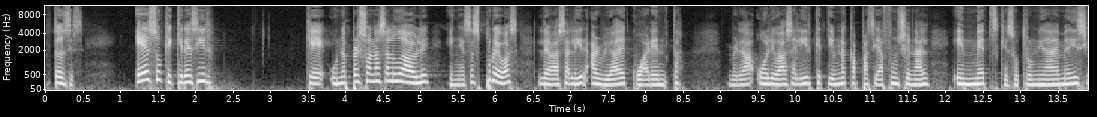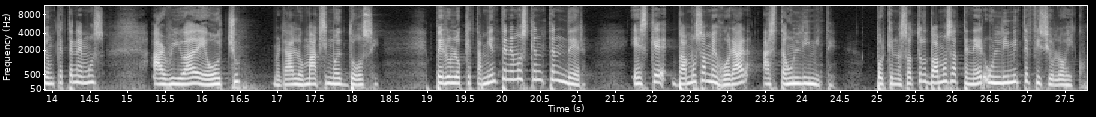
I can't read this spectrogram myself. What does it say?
Entonces, ¿eso qué quiere decir? Que una persona saludable en esas pruebas le va a salir arriba de 40, ¿verdad? O le va a salir que tiene una capacidad funcional en METS, que es otra unidad de medición que tenemos, arriba de 8, ¿verdad? Lo máximo es 12. Pero lo que también tenemos que entender es que vamos a mejorar hasta un límite, porque nosotros vamos a tener un límite fisiológico.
